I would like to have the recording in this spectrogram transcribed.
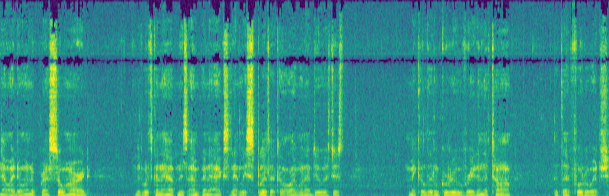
Now I don't want to press so hard that what's going to happen is I'm going to accidentally split it. All I want to do is just make a little groove right in the top that that photo etch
